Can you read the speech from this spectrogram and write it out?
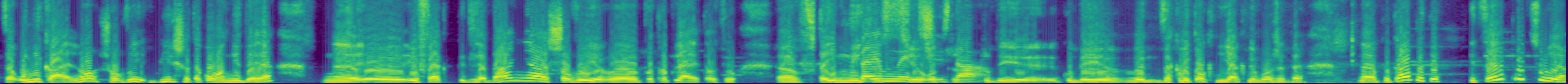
це унікально, що ви більше такого ніде. е, е, Ефект підглядання, що ви е, потрапляєте оцю в таємничість, Таємничість, от, да. туди, куди ви за квиток ніяк не можете потрапити. І це працює.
